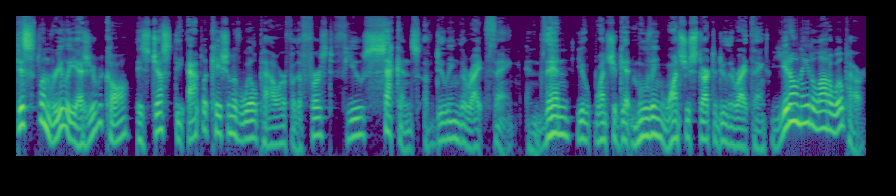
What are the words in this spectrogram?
Discipline, really, as you recall, is just the application of willpower for the first few seconds of doing the right thing. And then you once you get moving, once you start to do the right thing, you don't need a lot of willpower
